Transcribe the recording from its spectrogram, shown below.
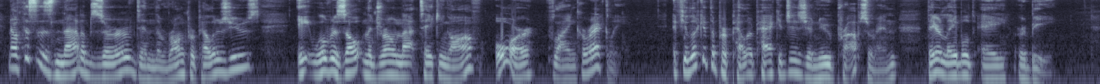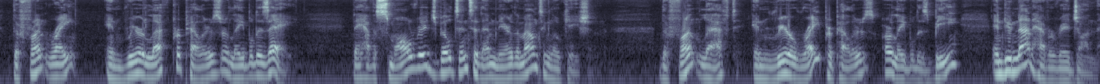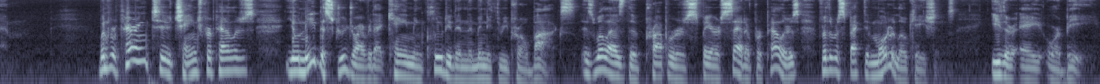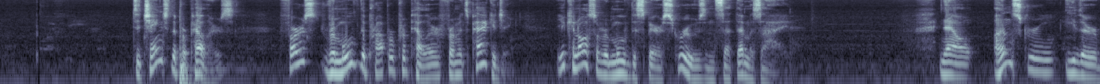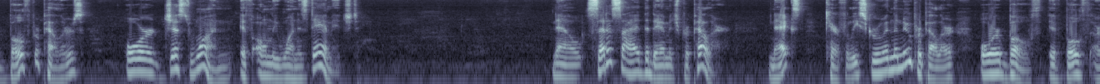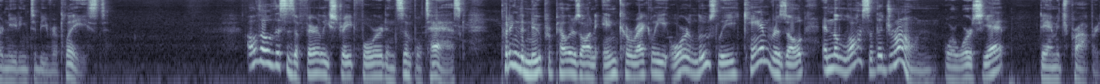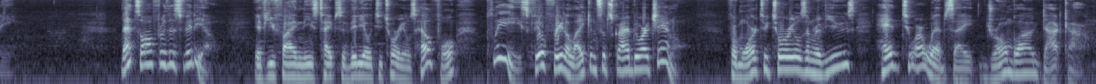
Now, if this is not observed and the wrong propellers used, it will result in the drone not taking off or flying correctly. If you look at the propeller packages your new props are in, they are labeled A or B. The front right and rear left propellers are labeled as A. They have a small ridge built into them near the mounting location. The front left and rear right propellers are labeled as B and do not have a ridge on them. When preparing to change propellers, you'll need the screwdriver that came included in the Mini 3 Pro box, as well as the proper spare set of propellers for the respective motor locations, either A or B. To change the propellers, First, remove the proper propeller from its packaging. You can also remove the spare screws and set them aside. Now, unscrew either both propellers or just one if only one is damaged. Now, set aside the damaged propeller. Next, carefully screw in the new propeller or both if both are needing to be replaced. Although this is a fairly straightforward and simple task, putting the new propellers on incorrectly or loosely can result in the loss of the drone, or worse yet, damaged property. That's all for this video. If you find these types of video tutorials helpful, please feel free to like and subscribe to our channel. For more tutorials and reviews, head to our website, droneblog.com.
